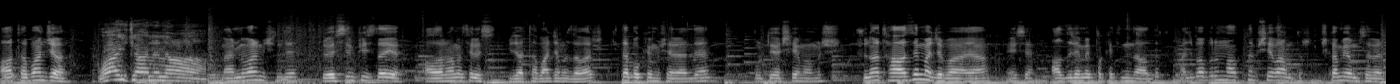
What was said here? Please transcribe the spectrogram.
Aa tabanca. Vay canına. Mermi var mı içinde? İn peace dayı. Allah rahmet eylesin. Güzel tabancamız da var. Kitap okuyormuş herhalde. Burada yaşayamamış. Şunlar taze mi acaba ya? Neyse. Hazır yemek paketini de aldık. Acaba bunun altında bir şey var mıdır? Çıkamıyor bu sefer de.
